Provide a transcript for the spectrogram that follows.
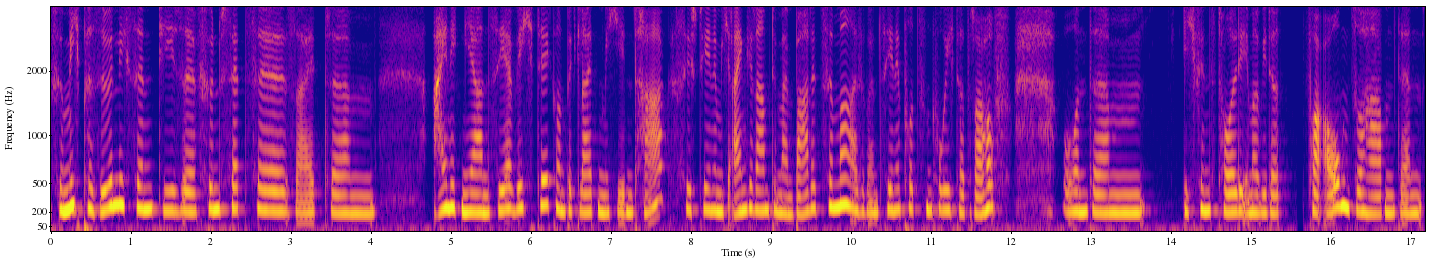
Für mich persönlich sind diese fünf Sätze seit ähm, einigen Jahren sehr wichtig und begleiten mich jeden Tag. Sie stehen nämlich eingerahmt in meinem Badezimmer, also beim Zähneputzen gucke ich da drauf und ähm, ich finde es toll, die immer wieder vor Augen zu haben, denn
